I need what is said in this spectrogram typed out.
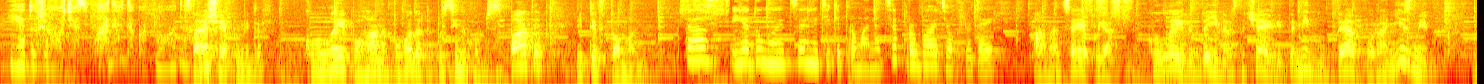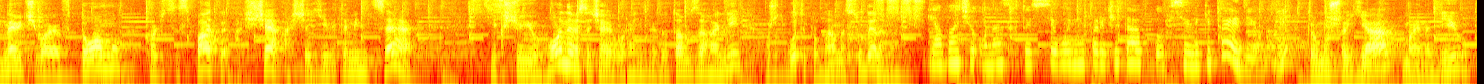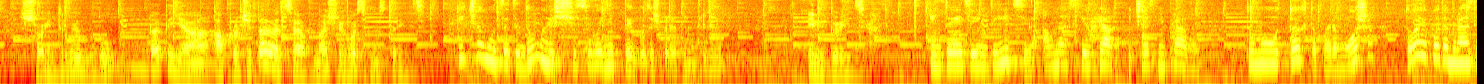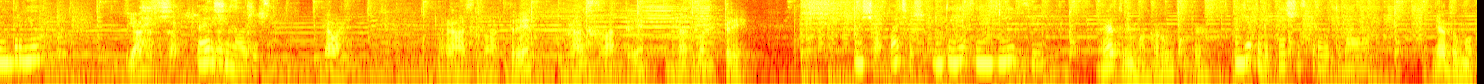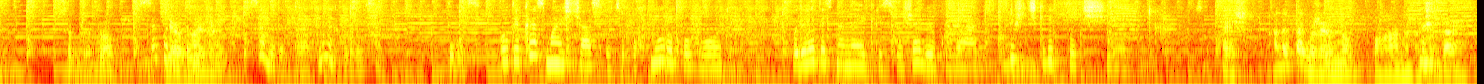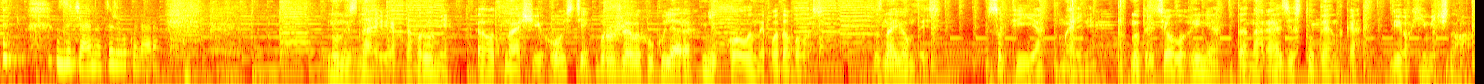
І я дуже хочу спати в таку погоду. Знаєш, що я помітив? Коли погана погода, ти постійно хочеш спати і ти втомлений. Та і я думаю, це не тільки про мене, це про багатьох людей. А на це є пояснення. Коли людині не вистачає вітаміну Д в організмі, вона відчуває втому, хочеться спати, а ще, а ще є вітамін С. Якщо його не вистачає в організмі, то там взагалі можуть бути проблеми з судинами. Я бачу, у нас хтось сьогодні перечитав всю Вікіпедію. Тому що я маю надію, що інтерв'ю буду брати я, а прочитаю це в нашій гості на сторінці. І чому це ти думаєш, що сьогодні ти будеш брати інтерв'ю? Інтуїція. Інтуїція інтуїцію, а в нас є гра і чесні правила. Тому той, хто переможе, той і буде брати інтерв'ю. Як Перші, скажеш? перші як ножиці. скажеш. Давай. Раз, два, три. Раз, два, три. Раз, два, три. Ну що, бачиш, інтуїція інтуїцію. А я тобі макарон купив. А я тобі теж щось приготувала. Я думав, все буде добре. Все буде я добре. виграю. Все буде добре, не хвилюйся. Дивись, от якраз маєш час у цю похмуру погоду, подивитись на неї крізь рожеві окуляри, трішечки відпочити. Знаєш, а не так вже воно погано виглядає. Звичайно, ти ж в окулярах. Ну не знаю, як там Ромі, а от нашій гості в рожевих окулярах ніколи не подобалось. Знайомтесь, Софія Мельник, нутриціологиня та наразі студентка біохімічного.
